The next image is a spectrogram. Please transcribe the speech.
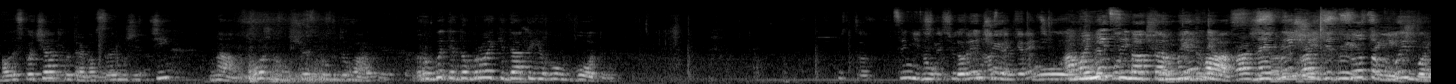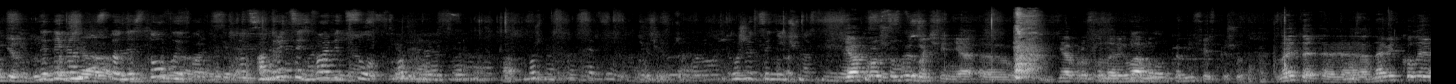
але спочатку треба в своєму житті нам, кожному щось побудувати. Робити добро і кидати його в воду. Просто Ну, до речі, у А мені депутата цинічно від вас. найвищий відсоток виборців. Не 90, не 100 виборців, а 32 відсотки. Дуже цинічно сміється. Я прошу вибачення, е, я просто на регламентну комісію спішу. Знаєте, е, навіть коли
